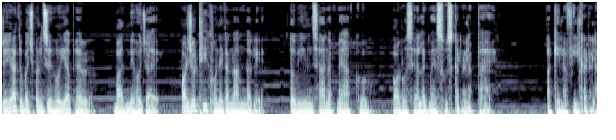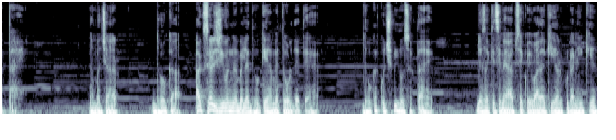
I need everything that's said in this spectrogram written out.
जो या तो बचपन से हो या फिर बाद में हो जाए और जो ठीक होने का नाम न ले तो भी इंसान अपने आप को औरों से अलग महसूस करने लगता है। अकेला फील करने लगता है। नंबर चार, धोखा। अक्सर जीवन में मिले धोखे हमें तोड़ देते हैं। धोखा कुछ भी हो सकता है। जैसा किसी ने आपसे कोई वादा किया और पूरा नहीं किया,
